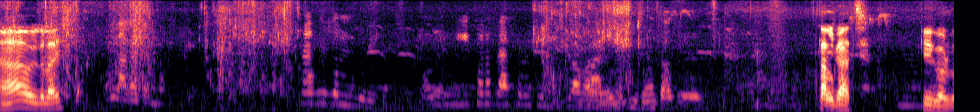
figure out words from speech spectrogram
হ্যাঁ ওইগুলাই। ওই? তাল গাছ, কি করব?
